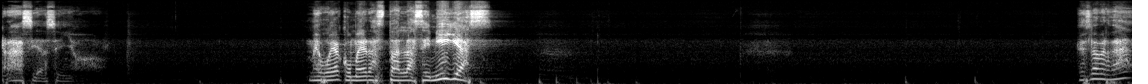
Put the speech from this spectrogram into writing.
Gracias, Señor. Me voy a comer hasta las semillas. Es la verdad.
